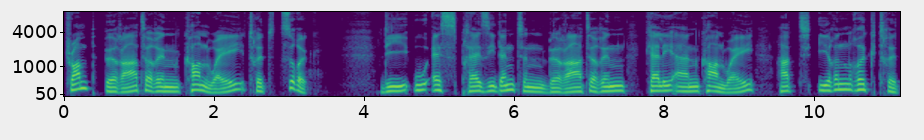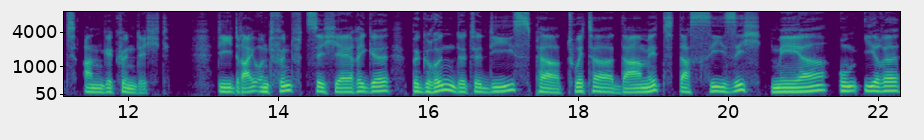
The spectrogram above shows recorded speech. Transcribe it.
Trump-Beraterin Conway tritt zurück. Die US-Präsidentenberaterin Kellyanne Conway hat ihren Rücktritt angekündigt. Die 53-Jährige begründete dies per Twitter damit, dass sie sich mehr um ihre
